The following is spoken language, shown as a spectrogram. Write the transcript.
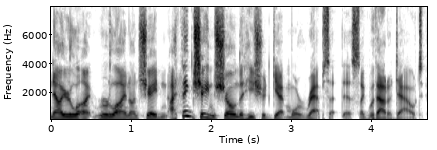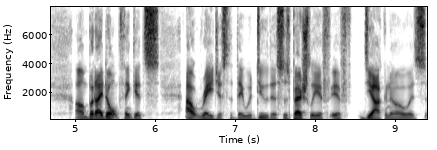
Now you're li- relying on Shaedon. I think Shaedon's shown that he should get more reps at this, like without a doubt. Um, but I don't think it's outrageous that they would do this, especially if if Diacono is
